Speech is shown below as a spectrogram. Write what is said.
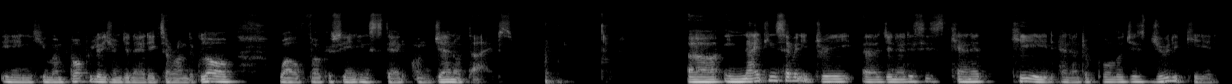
in human population genetics around the globe while focusing instead on genotypes. Uh, in 1973, uh, geneticist Kenneth Kidd and anthropologist Judy Kidd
